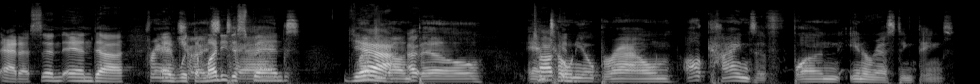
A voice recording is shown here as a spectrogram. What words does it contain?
at us, and and uh, and with the money to spend, yeah, Le'Veon I- Bell, talking- Antonio Brown, all kinds of fun, interesting things.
